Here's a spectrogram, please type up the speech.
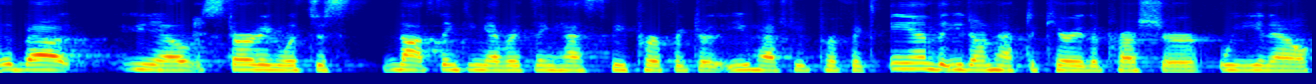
about, you know, starting with just not thinking everything has to be perfect or that you have to be perfect and that you don't have to carry the pressure. We, you know,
